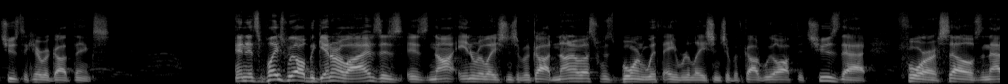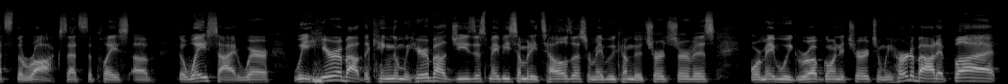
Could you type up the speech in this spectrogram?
Choose to care what God thinks. And it's a place we all begin our lives is, is not in relationship with God. None of us was born with a relationship with God. We all have to choose that for ourselves. And that's the rocks. That's the place of the wayside where we hear about the kingdom. We hear about Jesus. Maybe somebody tells us, or maybe we come to a church service, or maybe we grew up going to church and we heard about it, but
